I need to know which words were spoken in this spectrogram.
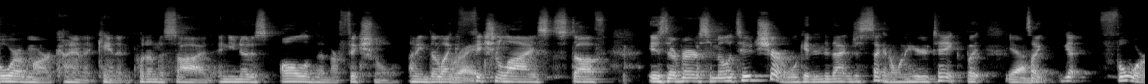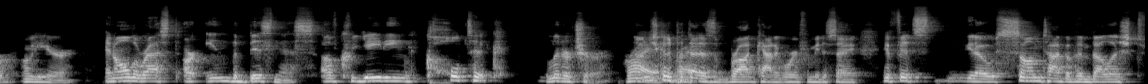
four of them are canon, canon, put them aside, and you notice all of them are fictional. I mean, they're like Right. fictionalized stuff. Is there verisimilitude? Sure, we'll get into that in just a second. I want to hear your take. But Yeah. it's like you got four over here, and all the rest are in the business of creating cultic literature. I'm just going to put right. that as a broad category for me to say. If it's you know some type of embellished,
